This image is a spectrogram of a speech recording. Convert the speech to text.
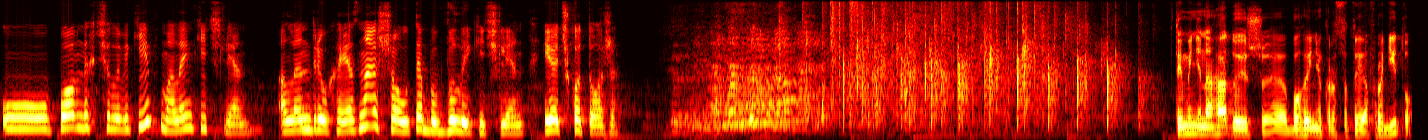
у повних чоловіків маленький член. Але, Андрюха, я знаю, що у тебе великий член, і очко теж. Ти мені нагадуєш е, богиню красоти Афродіту,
